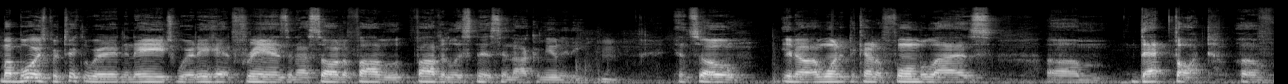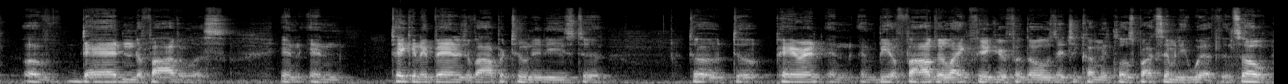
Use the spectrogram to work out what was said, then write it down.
my boys particularly were at an age where they had friends and I saw the father, fatherlessness in our community. Mm. And so, you know, I wanted to kind of formalize um, that thought of, of dad and the fatherless and, and taking advantage of opportunities to to, to parent and, and be a father like figure for those that you come in close proximity with. And so,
